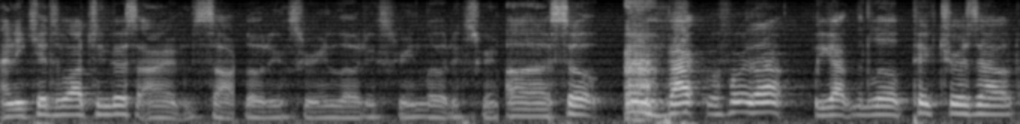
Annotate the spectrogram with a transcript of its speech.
Any kids watching this? I'm sorry. Loading screen, loading screen, loading screen. Uh, so back before that, we got the little pictures out.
